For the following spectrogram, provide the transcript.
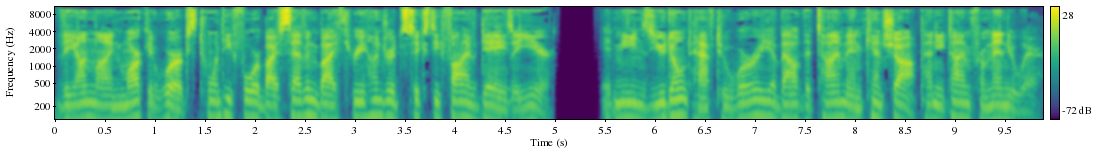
The online market works 24 by 7 by 365 days a year. It means you don't have to worry about the time and can shop anytime from anywhere.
